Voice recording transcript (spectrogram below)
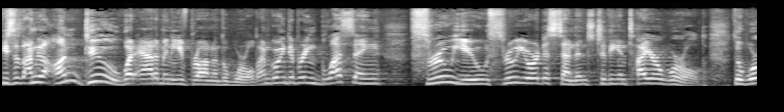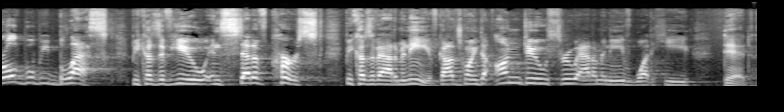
He says, I'm going to undo what Adam and Eve brought into the world. I'm going to bring blessing through you, through your descendants, to the entire world. The world will be blessed because of you instead of cursed because of Adam and Eve. God's going to undo through Adam and Eve what he did.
